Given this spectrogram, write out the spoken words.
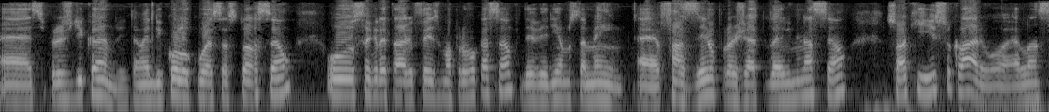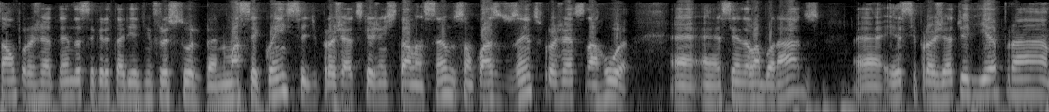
é, se prejudicando. Então ele colocou essa situação. O secretário fez uma provocação que deveríamos também é, fazer o projeto da eliminação. Só que isso, claro, é lançar um projeto dentro da Secretaria de Infraestrutura, numa sequência de projetos que a gente está lançando, são quase 200 projetos na rua é, é, sendo elaborados. É, esse projeto iria para,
